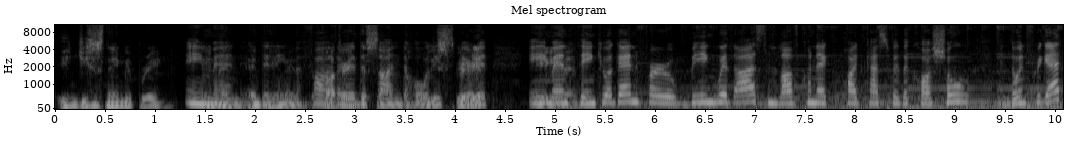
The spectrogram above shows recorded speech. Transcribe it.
In Jesus' name we pray. Amen. In and the name of the Father, the Son, the Holy Spirit. Amen. Thank you again for being with us in Love Connect podcast with the Show. And don't forget,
